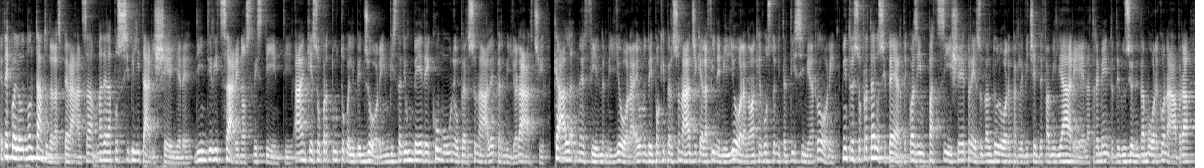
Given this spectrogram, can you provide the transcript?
ed è quello non tanto della speranza, ma della possibilità di scegliere, di indirizzare i nostri istinti, anche e soprattutto quelli peggiori, in vista di un bene comune o personale per migliorarci. Cal nel film migliora, è uno dei pochi personaggi che alla fine migliorano, anche a costo di tantissimi errori, mentre suo fratello si perde, quasi impazzisce e preso dal dolore per le vicende familiari e la tremenda delusione d'amore con Abra,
